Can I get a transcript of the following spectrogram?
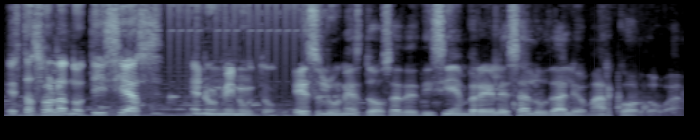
Estas son las noticias en un minuto. Es lunes 12 de diciembre, le saluda Leomar Córdoba.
